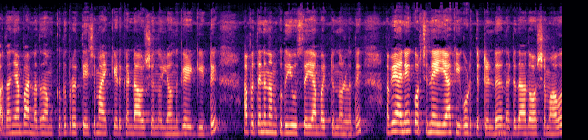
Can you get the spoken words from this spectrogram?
അതാ ഞാൻ പറഞ്ഞത്. നമുക്കിത് പ്രത്യേകിച്ച് മയക്കിയെടുക്കേണ്ട ആവശ്യമൊന്നുമില്ല. ഒന്ന് കഴുകിയിട്ട് അപ്പോൾ തന്നെ നമുക്കിത് യൂസ് ചെയ്യാൻ പറ്റും എന്നുള്ളത് അപ്പോൾ ഞാൻ കുറച്ച് നെയ്യാക്കി കൊടുത്തിട്ടുണ്ട്. എന്നിട്ട് ഇതാ ദോശമാവ്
